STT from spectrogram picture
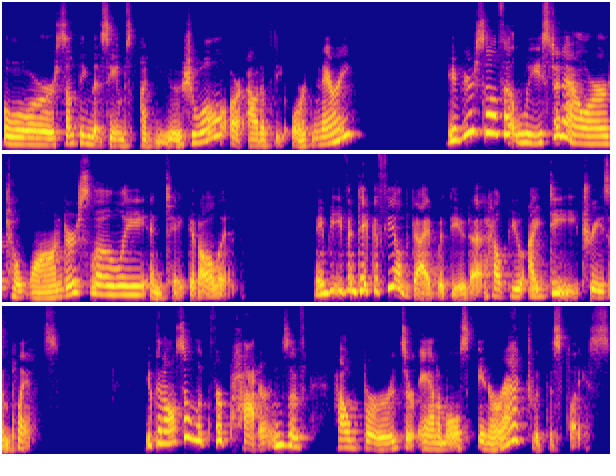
or something that seems unusual or out of the ordinary? Give yourself at least an hour to wander slowly and take it all in. Maybe even take a field guide with you to help you ID trees and plants. You can also look for patterns of how birds or animals interact with this place.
